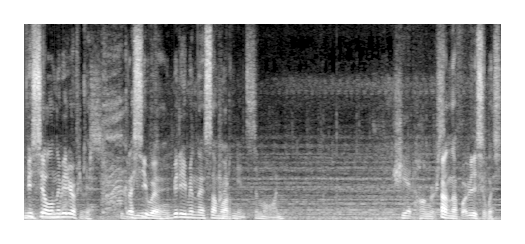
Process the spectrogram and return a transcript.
висела на веревке. Красивая, беременная Самор. Она повесилась.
